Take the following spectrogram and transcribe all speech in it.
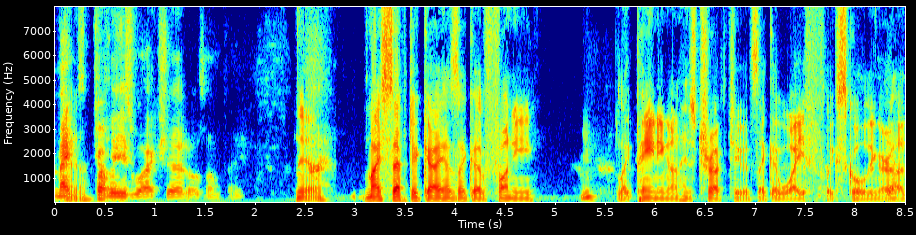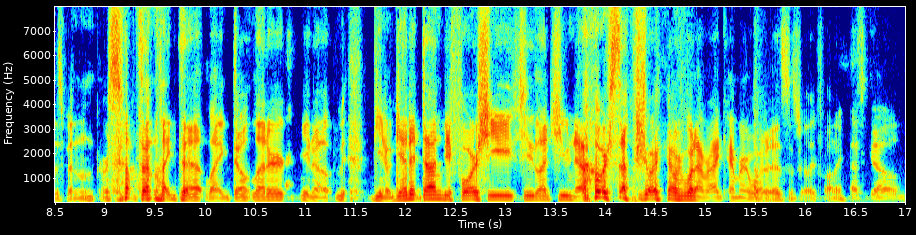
makes Yeah. probably his work shirt or something. Yeah. My septic guy has like a funny Hmm? like painting on his truck too. It's like a wife like scolding her husband or something like that. Like don't let her, you know, you know, get it done before she she lets you know or something or whatever. I can't remember what it is. It's really funny. That's gold.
